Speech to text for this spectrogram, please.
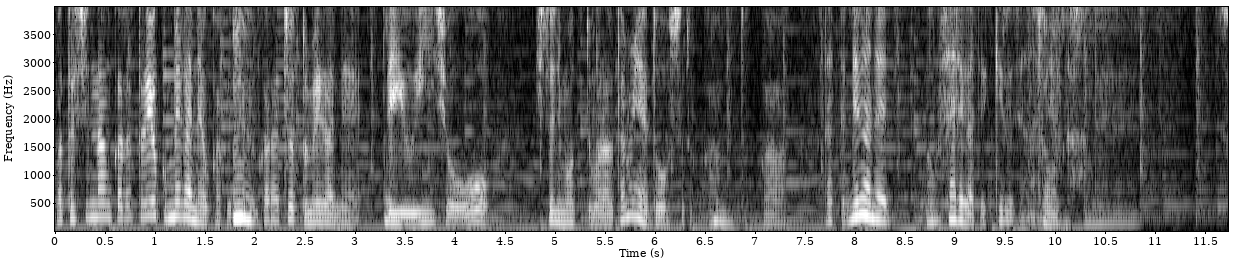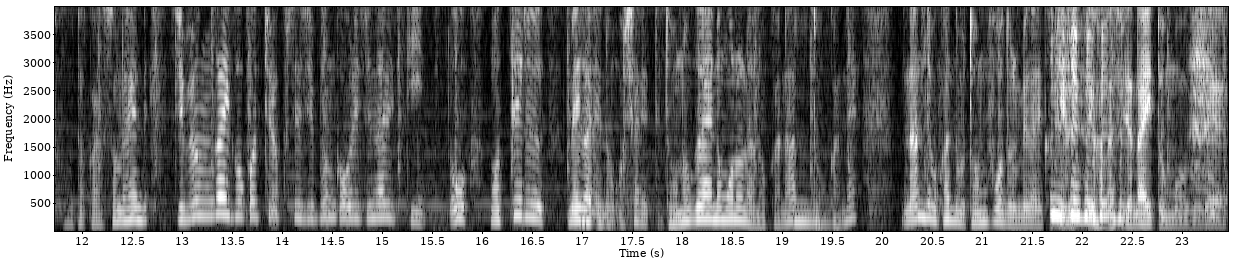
私なんかだとよく眼鏡をかけてるから、ちょっと眼鏡っていう印象を人に持ってもらうためにはどうするかうん。とか、だって眼鏡のおしゃれができるじゃないですか。そうですねそうだからその辺で自分が居心地よくて自分がオリジナリティを持てる眼鏡のおしゃれってどのぐらいのものなのかなとかね、何でもかんでもトム・フォードの眼鏡かけるっていう話じゃないと思うんで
